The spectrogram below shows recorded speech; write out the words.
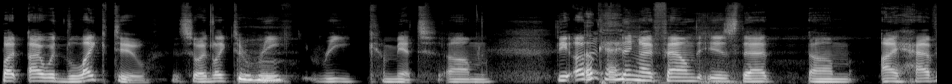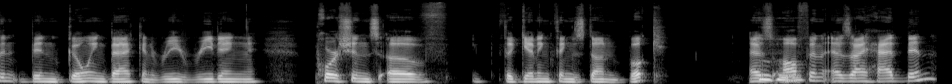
but I would like to. So I'd like to re recommit. Um, the other Okay. thing I found is that um, I haven't been going back and rereading portions of the Getting Things Done book as Mhm. often as I had been.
